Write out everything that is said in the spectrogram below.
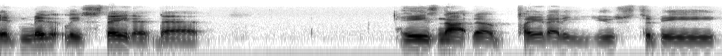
admittedly stated that he's not the player that he used to be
